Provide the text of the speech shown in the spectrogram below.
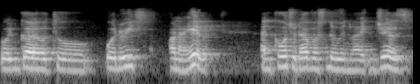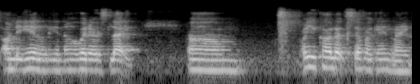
we'd go to we'd reach on a hill and coach would have us doing like drills on the hill, you know, whether it's like um what do you call that stuff again? Like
